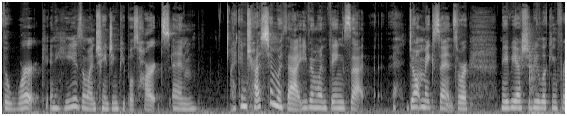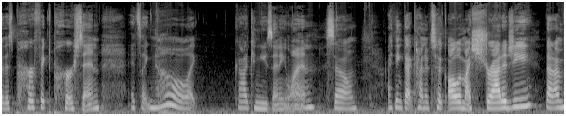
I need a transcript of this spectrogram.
the work and he is the one changing people's hearts and I can trust him with that even when things that don't make sense or maybe I should be looking for this perfect person. It's like no, like God can use anyone. So I think that kind of took all of my strategy that I'm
